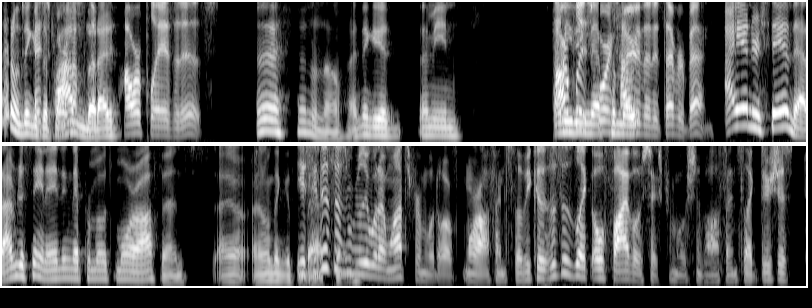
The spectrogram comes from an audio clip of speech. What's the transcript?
I don't think it's a problem, but I power play as it is. eh, I don't know. I think it I mean Power play that scoring's higher than it's ever been. I understand that. I'm just saying anything that promotes more offense. I don't I don't think it's You see, this thing. isn't really what I want to promote more offense though, because this is like 05, 06 promotion of offense. Like there's just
